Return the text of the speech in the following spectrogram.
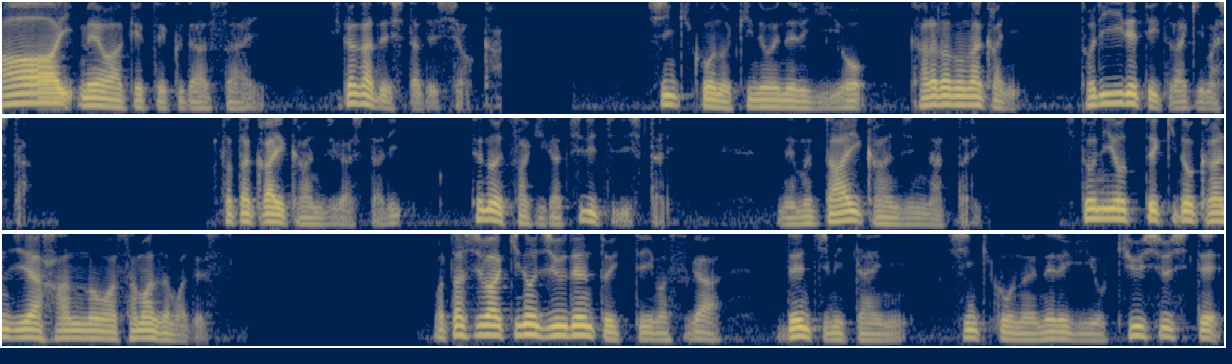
はーい目を開けてください。いかがでしたでしょうか？新機構の機能エネルギーを体の中に取り入れていただきました。温かい感じがしたり手の先がチリチリしたり眠たい感じになったり人によって気の感じや反応は様々です。私は気の充電と言っていますが電池みたいに新機構のエネルギーを吸収して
